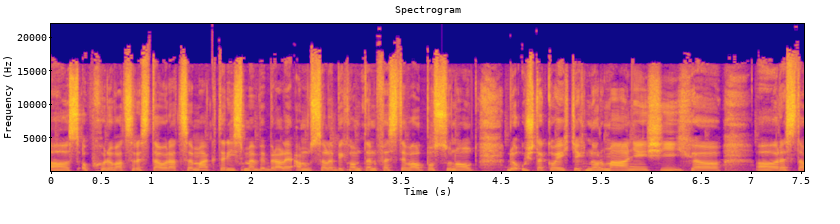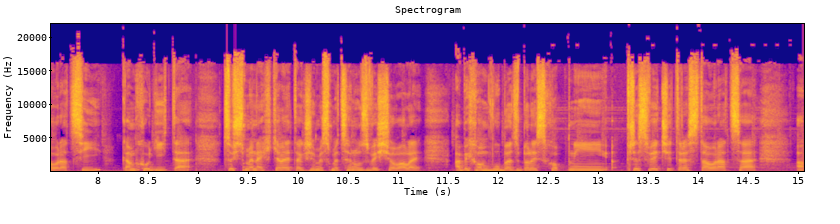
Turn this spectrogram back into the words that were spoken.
uh, zobchodovat s restauracemi, který jsme vybrali a museli bychom ten festival posunout do už takových těch normálnějších uh, uh, restaurací, kam chodíte, což jsme nechtěli, takže my jsme cenu zvyšovali, abychom vůbec byli schopní přesvědčit restaurace, uh,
